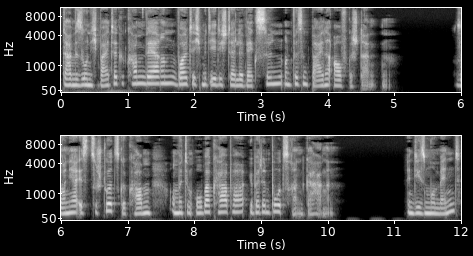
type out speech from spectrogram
Da wir so nicht weitergekommen wären, wollte ich mit ihr die Stelle wechseln und wir sind beide aufgestanden. Sonja ist zu Sturz gekommen und mit dem Oberkörper über den Bootsrand gehangen. In diesem Moment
